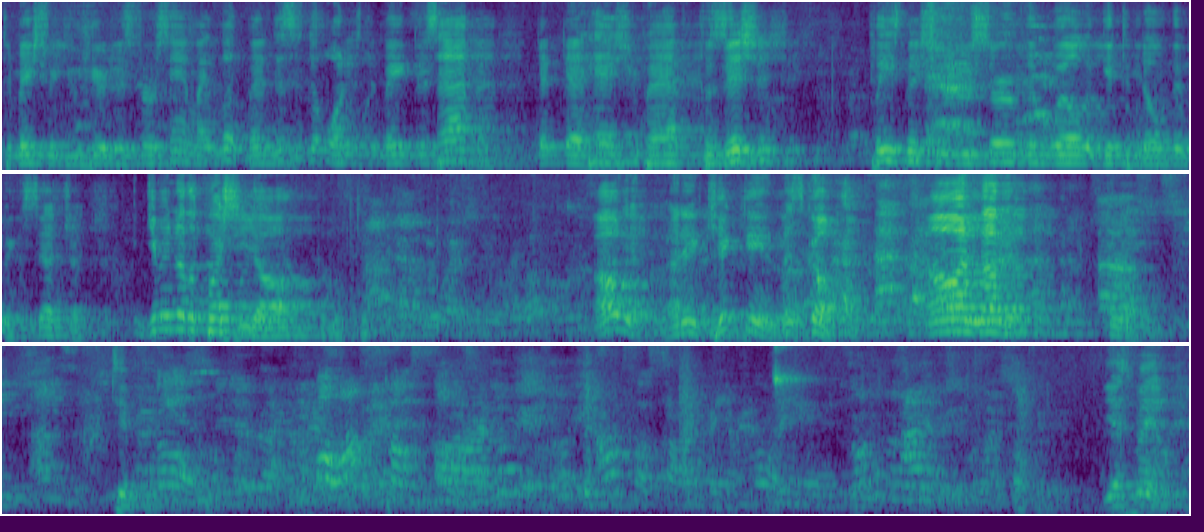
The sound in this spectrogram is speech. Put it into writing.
to make sure you hear this firsthand. Like, look, man, this is the audience that made this happen, that, that has you perhaps positioned. Please make sure you serve them well and get to know them, etc. Give me another question, y'all. Come on. Oh, yeah, I didn't kicked in, let's go. Oh, I love it. Come on. Tiffany. Oh, I'm so sorry. I'm so sorry, ma'am. Go ahead. Okay. Yes, ma'am.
